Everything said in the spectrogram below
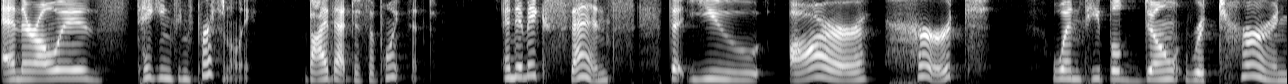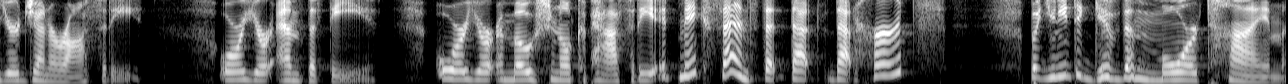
and they're always taking things personally by that disappointment. And it makes sense that you are hurt when people don't return your generosity or your empathy or your emotional capacity. It makes sense that that that hurts but you need to give them more time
